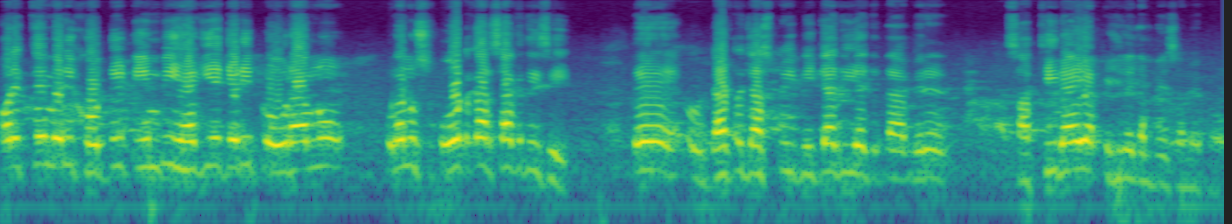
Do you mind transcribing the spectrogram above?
ਔਰ ਇੱਥੇ ਮੇਰੀ ਖੁਦ ਦੀ ਟੀਮ ਵੀ ਹੈਗੀ ਹੈ, ਜਿਹੜੀ ਪ੍ਰੋਗਰਾਮ ਨੂੰ ਉਹਨਾਂ ਨੂੰ ਸਪੋਰਟ ਕਰ ਸਕਦੀ ਸੀ। ਤੇ ਡਾਕਟਰ ਜਸਪ੍ਰੀਤ ਬੀਜਾ ਜੀ ਹੈ, ਜਿੱਦਾਂ ਮੇਰੇ ਸਾਥੀ ਰਹੇ ਆ ਪਿਛਲੇ ਲੰਬੇ ਸਮੇਂ ਤੋਂ।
